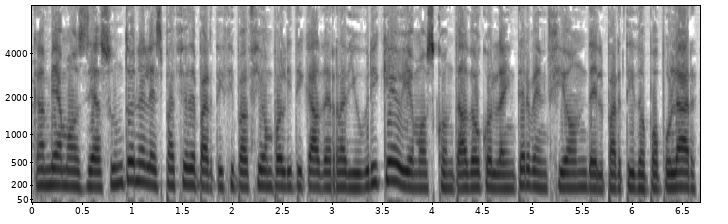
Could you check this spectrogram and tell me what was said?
Cambiamos de asunto en el espacio de participación política de Radio Ubrique. Hoy hemos contado con la intervención del Partido Popular.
